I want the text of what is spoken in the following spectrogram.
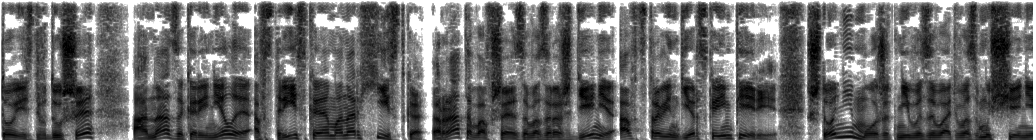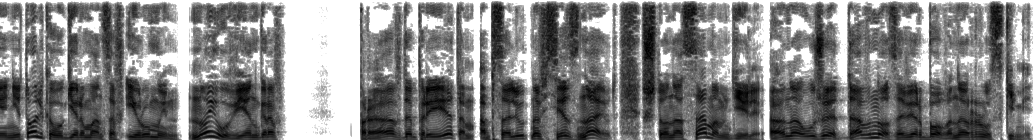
то есть в душе, она закоренелая австрийская монархистка, ратовавшая за возрождение Австро-Венгерской империи, что не может не вызывать возмущения не только у германцев и румын, но и у венгров. Правда, при этом абсолютно все знают, что на самом деле она уже давно завербована русскими,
